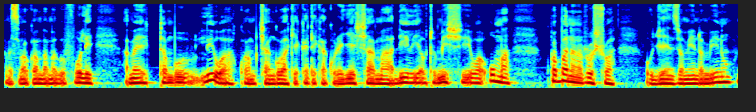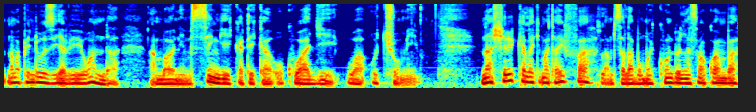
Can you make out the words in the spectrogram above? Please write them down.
amesema kwamba Magufuli ametambuliwa kwa mchango wake katika kurejesha maadili ya utumishi wa umma, kupambana na rushwa, ujenzi wa miundombinu na mapinduzi ya viwanda ambayo ni msingi katika ukuaji wa uchumi. Na shirika la kimataifa la Msalaba Mwekundu linasema kwamba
